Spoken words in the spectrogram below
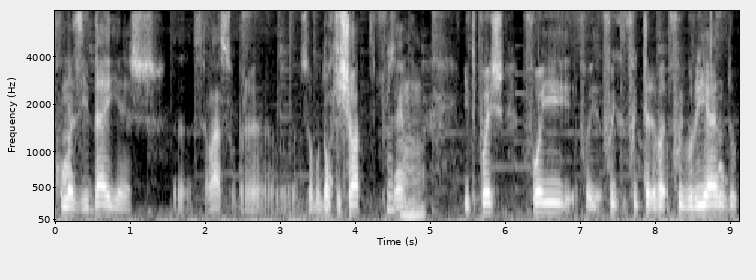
com umas ideias, eh, sei lá, sobre, sobre o Dom Quixote, por exemplo, Uhum. e depois foi, foi, fui, fui, tra- fui boreando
